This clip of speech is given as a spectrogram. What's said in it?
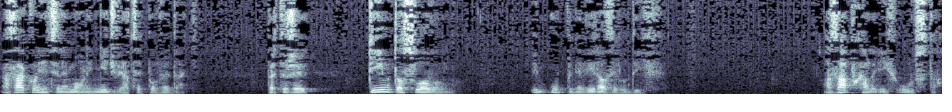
A zákonníci nemohli nič viacej povedať, pretože týmto slovom im úplne vyrazil dých. A zapchali ich ústa.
